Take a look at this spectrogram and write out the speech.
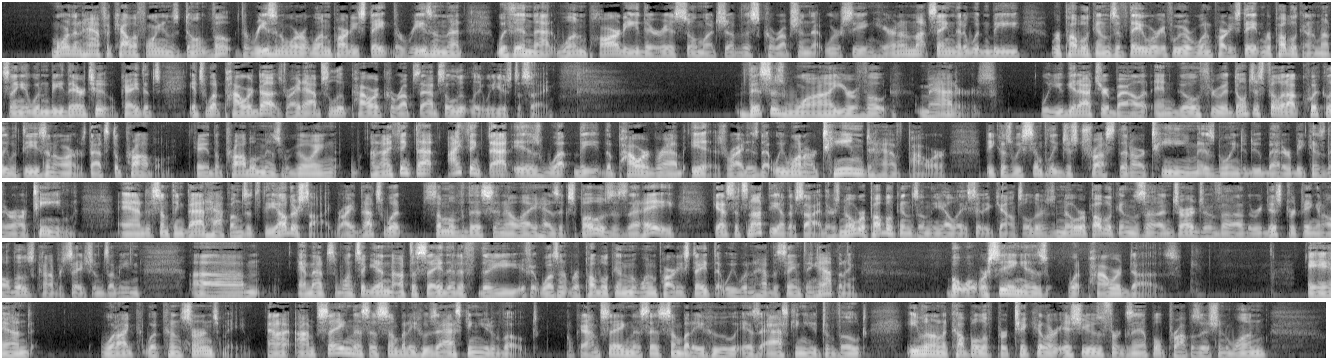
more than half of Californians don't vote. The reason we're a one party state, the reason that within that one party there is so much of this corruption that we're seeing here. And I'm not saying that it wouldn't be Republicans if they were if we were one party state and Republican. I'm not saying it wouldn't be there too. Okay. That's it's what power does, right? Absolute power corrupts absolutely, we used to say. This is why your vote matters. Will you get out your ballot and go through it? Don't just fill it out quickly with D's and R's. That's the problem. Okay, the problem is we're going, and I think that I think that is what the the power grab is. Right, is that we want our team to have power because we simply just trust that our team is going to do better because they're our team. And if something bad happens, it's the other side, right? That's what some of this in LA has exposed is that, hey, guess it's not the other side. There's no Republicans on the LA City Council. There's no Republicans uh, in charge of uh, the redistricting and all those conversations. I mean, um, and that's once again not to say that if the if it wasn't Republican one party state that we wouldn't have the same thing happening. But what we're seeing is what power does. And what I what concerns me, and I, I'm saying this as somebody who's asking you to vote. Okay, I'm saying this as somebody who is asking you to vote, even on a couple of particular issues. For example, Proposition One.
